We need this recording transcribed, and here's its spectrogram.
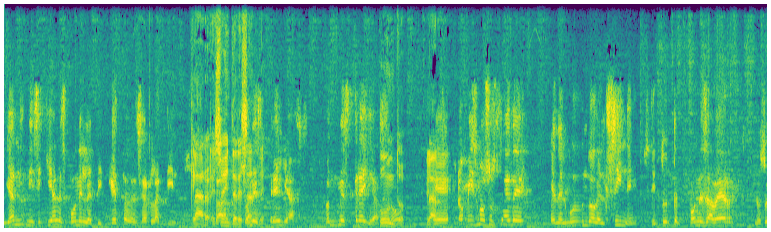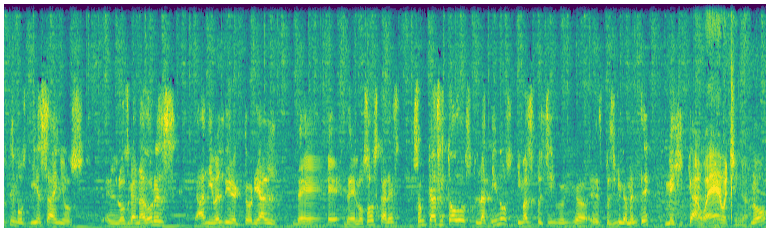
ya ni, siquiera les ponen la etiqueta de ser latinos. Claro, O eso es interesante. Son estrellas, son estrellas. Punto, ¿no? claro. Eh, lo mismo sucede en el mundo del cine. Si tú te pones a ver los últimos 10 años, eh, los ganadores a nivel directorial de, de los Óscares son casi todos latinos y más específica- específicamente mexicanos. huevo, chingado. ¿no?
